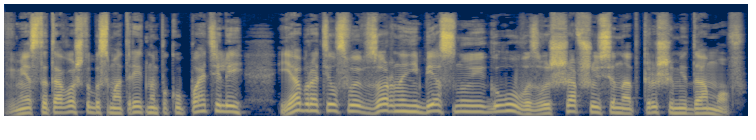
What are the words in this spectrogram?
Вместо того, чтобы смотреть на покупателей, я обратил свой взор на небесную иглу, возвышавшуюся над крышами домов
